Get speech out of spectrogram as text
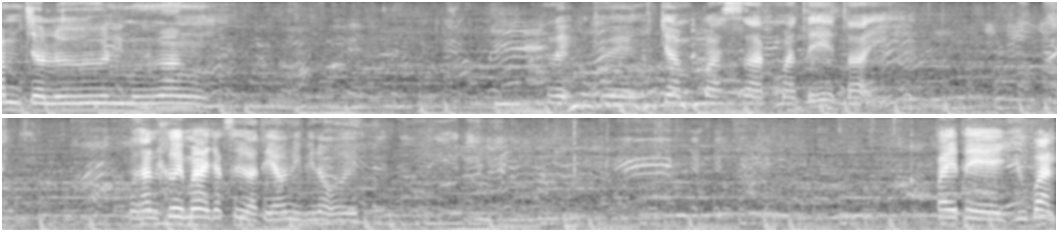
คำเจริญเมือง และแขวงจำปาสักมาแต่ใต้บ่ท่านเคยมาจากเสือแถวนี้พี่น้องเอ้ยไปแต่อยู่บ้าน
